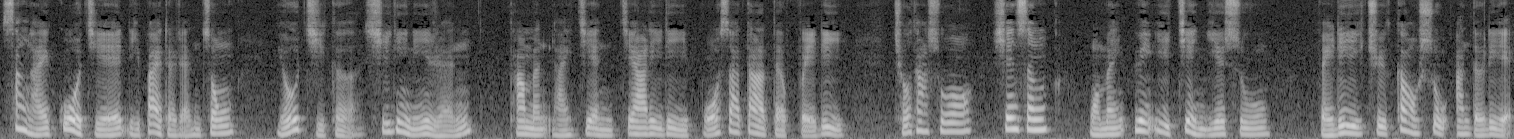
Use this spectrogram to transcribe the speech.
上来过节礼拜的人中有几个希利尼人。他们来见加利利伯撒大的腓力，求他说：“先生，我们愿意见耶稣。”腓力去告诉安德烈，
